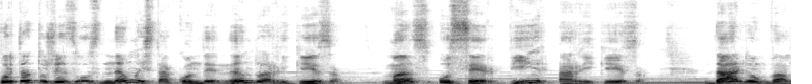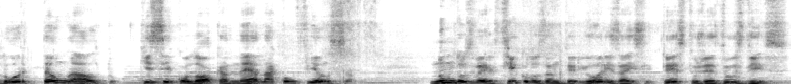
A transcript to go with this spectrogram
Portanto, Jesus não está condenando a riqueza, mas o servir à riqueza. Dar-lhe um valor tão alto que se coloca nela a confiança. Num dos versículos anteriores a esse texto, Jesus diz:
